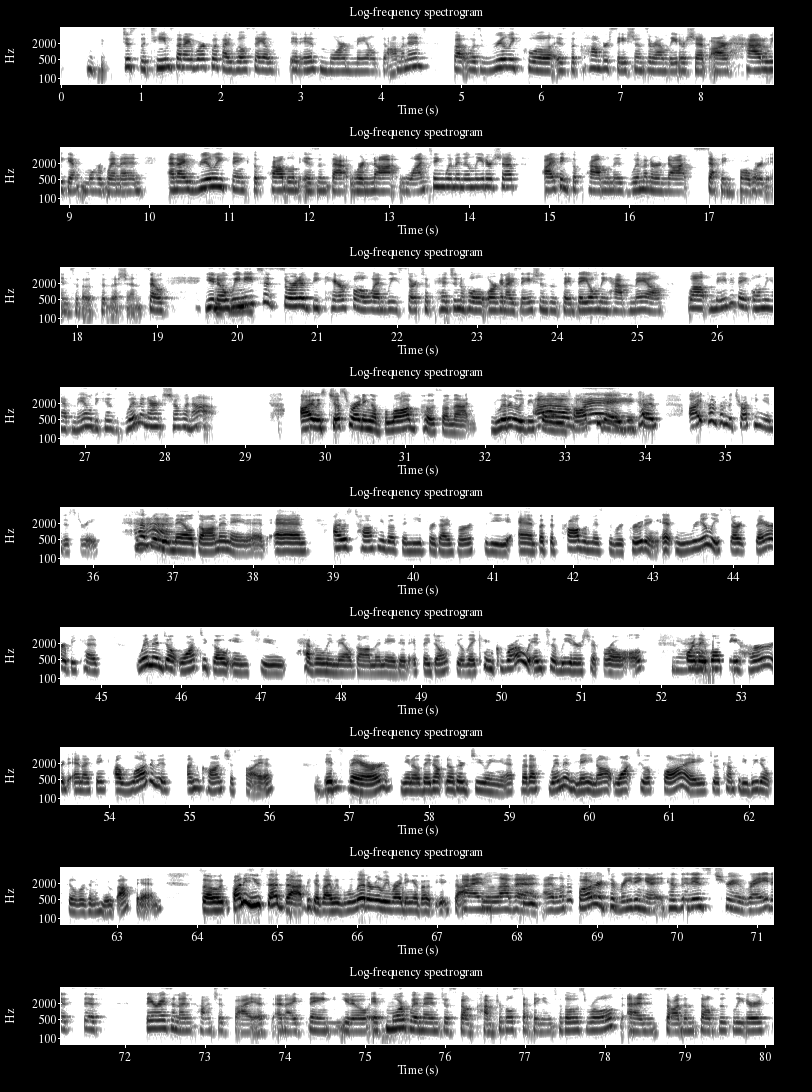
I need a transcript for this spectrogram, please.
just the teams that I work with, I will say it is more male dominant but what's really cool is the conversations around leadership are how do we get more women? And I really think the problem isn't that we're not wanting women in leadership. I think the problem is women are not stepping forward into those positions. So, you know, mm-hmm. we need to sort of be careful when we start to pigeonhole organizations and say they only have male. Well, maybe they only have male because women aren't showing up. I was just writing a blog post on that literally before we oh, talked today because I come from the trucking industry heavily yeah. male dominated and i was talking about the need for diversity and but the problem is the recruiting it really starts there because women don't want to go into heavily male dominated if they don't feel they can grow into leadership roles yeah. or they won't be heard and i think a lot of it is unconscious bias Mm-hmm. It's there, you know, they don't know they're doing it, but us women may not want to apply to a company we don't feel we're going to move up in. So funny you said that because I was literally writing about the exact. I love it. I look forward to reading it because it is true, right? It's this there is an unconscious bias and i think you know if more women just felt comfortable stepping into those roles and saw themselves as leaders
